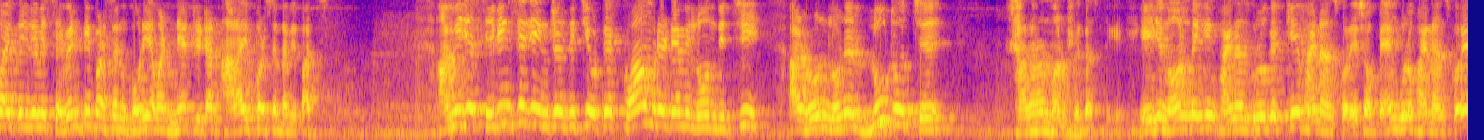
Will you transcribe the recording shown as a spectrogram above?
ফাইভকে যদি আমি সেভেন্টি পার্সেন্ট করি, আমার নেট রিটার্ন আড়াই পার্সেন্ট আমি পাচ্ছি। আমি যে সেভিংসে যে ইন্টারেস্ট দিচ্ছি, ওতে কম রেটে আমি লোন দিচ্ছি আর লোন লোনের লুট হচ্ছে সাধারণ মানুষের কাছ থেকে। এই যে নন ব্যাংকিং ফাইন্যান্সগুলোকে কে ফাইন্যান্স করে? এসব ব্যাংকগুলো ফাইন্যান্স করে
